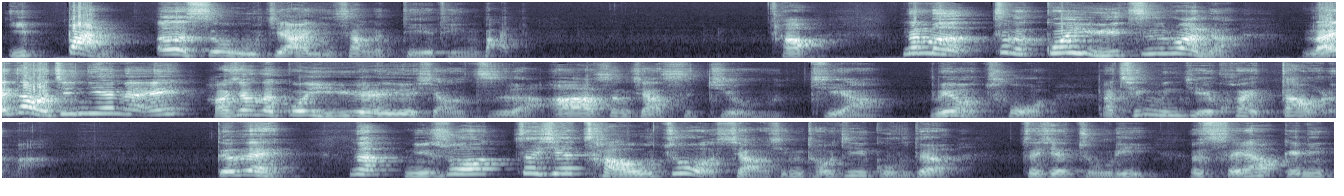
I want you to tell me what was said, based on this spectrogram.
一半二十五家以上的跌停板。好，那么这个鲑鱼之乱呢？来到今天呢，哎，好像这鲑鱼越来越小只了啊，剩下十九家，没有错。那清明节快到了嘛，对不对？那你说这些炒作小型投机股的这些主力，那谁要给你，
